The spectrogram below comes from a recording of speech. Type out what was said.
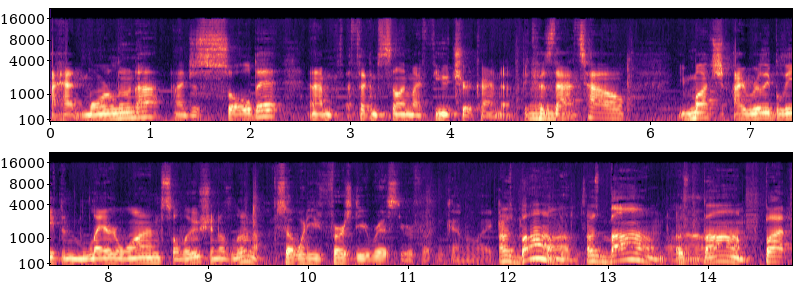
I had more Luna, I just sold it, and I'm, I feel like I'm selling my future kind of because that's how much I really believed in layer one solution of Luna. So when you first de-risked, you were fucking kind of like. I was bummed. I was bummed. I was bummed. But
